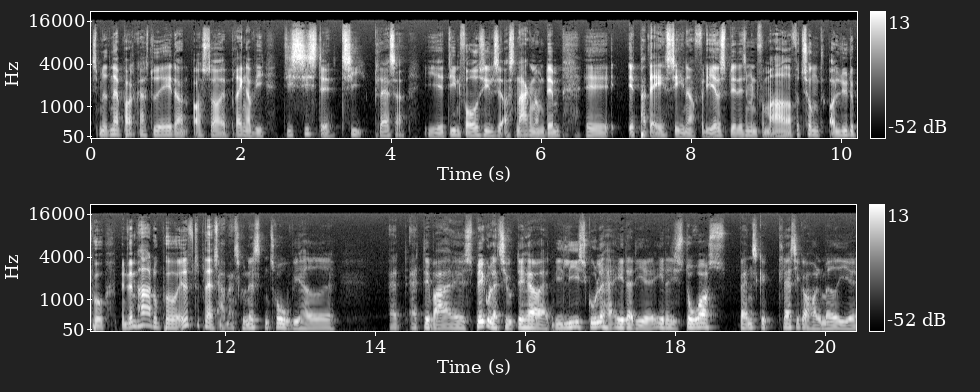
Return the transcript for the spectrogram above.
smider den her podcast ud af æderen, og så øh, bringer vi de sidste 10 pladser i øh, din forudsigelse og snakker om dem øh, et par dage senere, fordi ellers bliver det simpelthen for meget og for tungt at lytte på. Men hvem har du på 11. pladsen? Ja, man skulle næsten tro, vi havde øh, at, at det var spekulativt det her, at vi lige skulle have et af de, et af de store spanske klassikerhold med i,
